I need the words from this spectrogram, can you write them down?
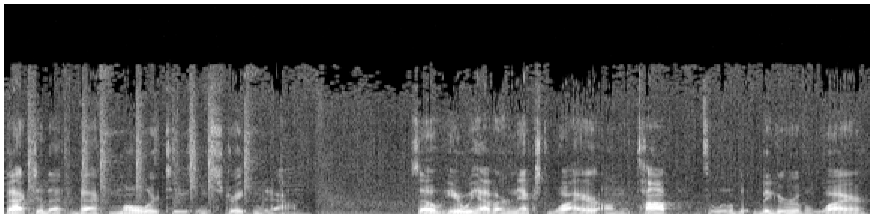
back to that back molar tooth and straighten it out. So here we have our next wire on the top. It's a little bit bigger of a wire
